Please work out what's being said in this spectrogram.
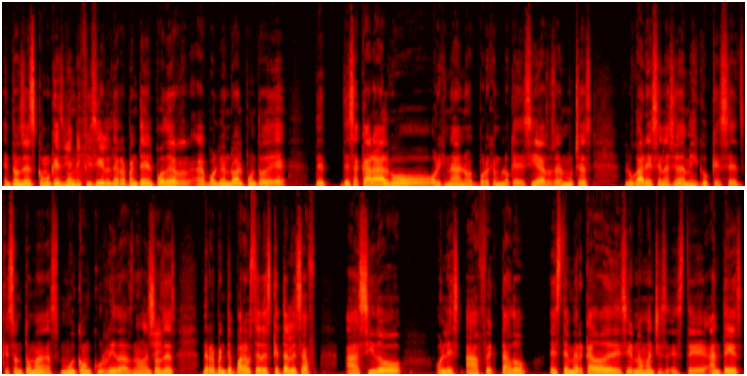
Entonces, como que es bien difícil de repente el poder, eh, volviendo al punto de, de, de, sacar algo original, ¿no? Por ejemplo, lo que decías, o sea, en muchos lugares en la Ciudad de México que, se, que son tomas muy concurridas, ¿no? Entonces, de repente, para ustedes, ¿qué tal les ha, ha sido o les ha afectado este mercado de decir, no manches, este, antes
